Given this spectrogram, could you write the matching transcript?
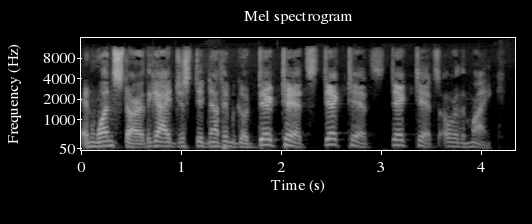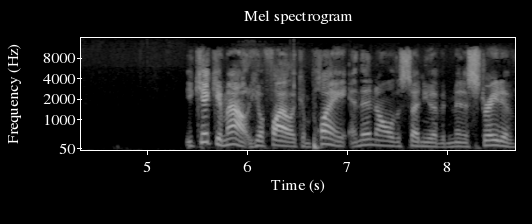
and one star, the guy just did nothing but go dick tits, dick tits, dick tits over the mic. You kick him out, he'll file a complaint, and then all of a sudden you have administrative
